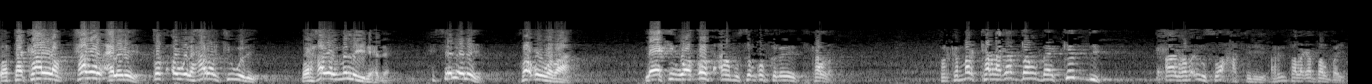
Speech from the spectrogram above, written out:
Watakalam hadal alaleeya qof awel hadalkii waday war hadal ma la yidhahdaa hase laleeya waa u wadaa. Laakiin waa qof aamusan qofka laleeya takalam marka marka laga dalbaa kadib aa raba inuu soo xasiliyo arrinta laga dalbayo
